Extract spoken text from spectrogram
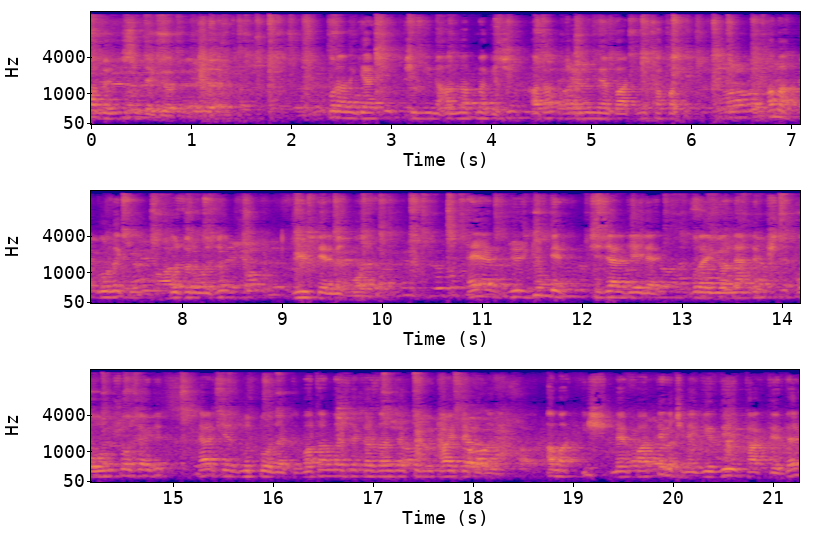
Az önce siz de gördünüz. Buranın gerçek kimliğini anlatmak için adam kendi menfaatini kapatır. Ama buradaki huzurumuzu büyüklerimiz bozdu. Eğer düzgün bir çizelgeyle burayı yönlendirmişti, olmuş olsaydı herkes mutlu olacaktı. Vatandaş da kazanacaktı, müteahhit de kazanacaktı. Ama iş menfaatler içine girdiği takdirde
